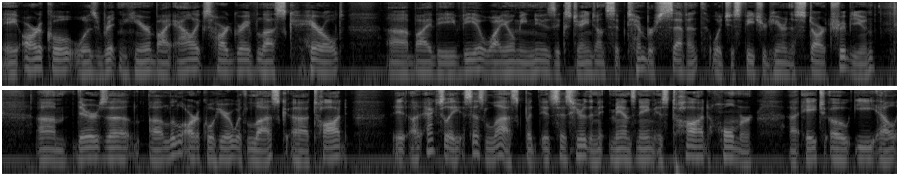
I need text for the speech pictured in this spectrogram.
A article was written here by Alex Hardgrave Lusk Herald uh, by the Via Wyoming News Exchange on September 7th, which is featured here in the Star Tribune. Um, there's a, a, little article here with Lusk. Uh, Todd it, uh, actually, it says Lusk, but it says here the man's name is Todd Hoelmer, uh, H O E L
